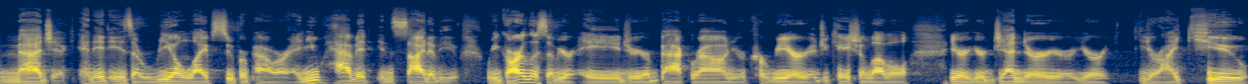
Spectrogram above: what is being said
magic and it is a real life superpower and you have it inside of you regardless of your age or your background your career education level your your gender your your your IQ,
